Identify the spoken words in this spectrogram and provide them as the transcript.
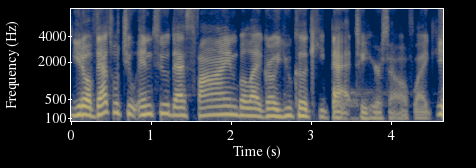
you know if that's what you into that's fine but like girl you could keep that to yourself like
